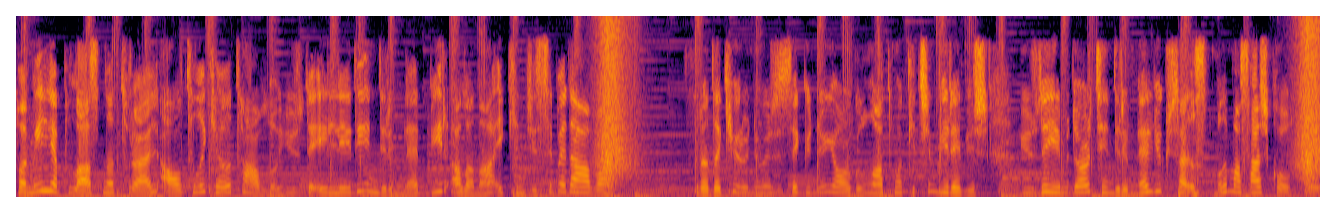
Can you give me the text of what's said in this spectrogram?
Familia Plus Natural altılı kağıt havlu %57 indirimle bir alana ikincisi bedava. Sıradaki ürünümüz ise günün yorgunluğunu atmak için birebir. %24 indirimle Lüksel ısıtmalı masaj koltuğu.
